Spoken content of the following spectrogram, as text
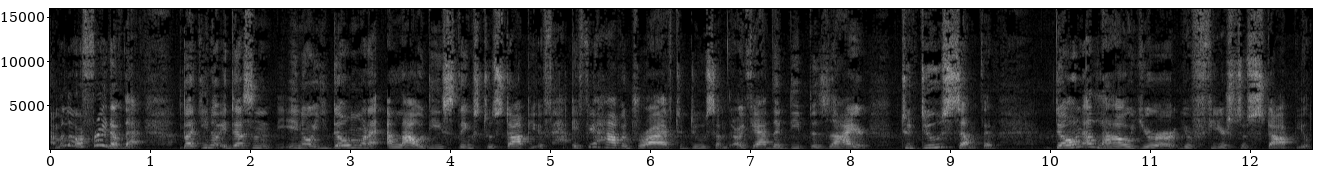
i'm a little afraid of that but you know it doesn't you know you don't want to allow these things to stop you if if you have a drive to do something or if you have the deep desire to do something don't allow your your fears to stop you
